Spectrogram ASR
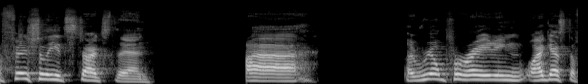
officially it starts then. Uh, a real parading, well, I guess the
